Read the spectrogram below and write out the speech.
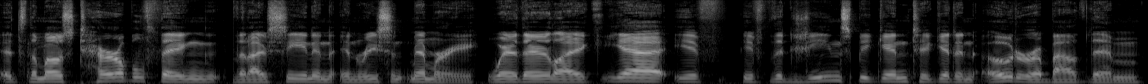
it's the most terrible thing that I've seen in, in recent memory. Where they're like, yeah, if if the jeans begin to get an odor about them,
